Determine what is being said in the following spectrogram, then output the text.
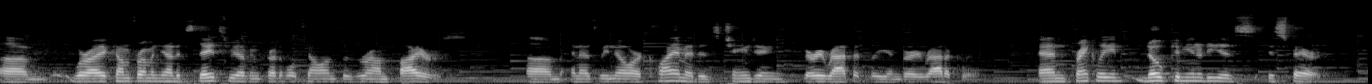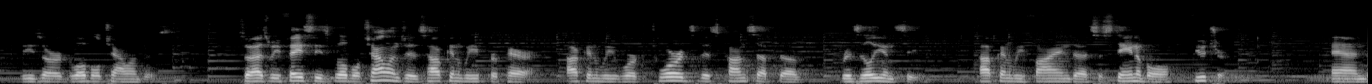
Um, where I come from in the United States, we have incredible challenges around fires. Um, and as we know, our climate is changing very rapidly and very radically. And frankly, no community is, is spared. These are global challenges. So as we face these global challenges, how can we prepare? How can we work towards this concept of resiliency? How can we find a sustainable future? And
